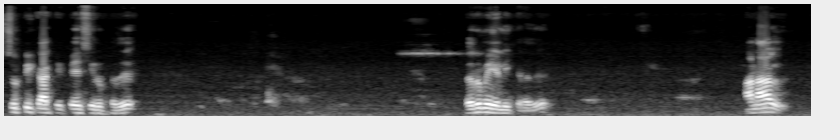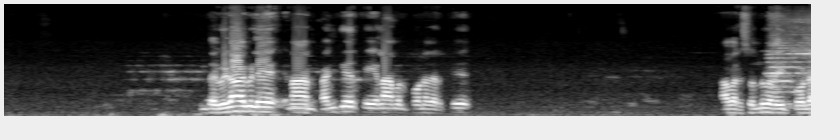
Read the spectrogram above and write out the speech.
சுட்டிக்காட்டி பேசியிருப்பது பெருமை அளிக்கிறது. ஆனால் இந்த விழாவிலே நான் பங்கேற்க இயலாமல் போனதற்கு அவர் சொல்லுவதைப் போல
